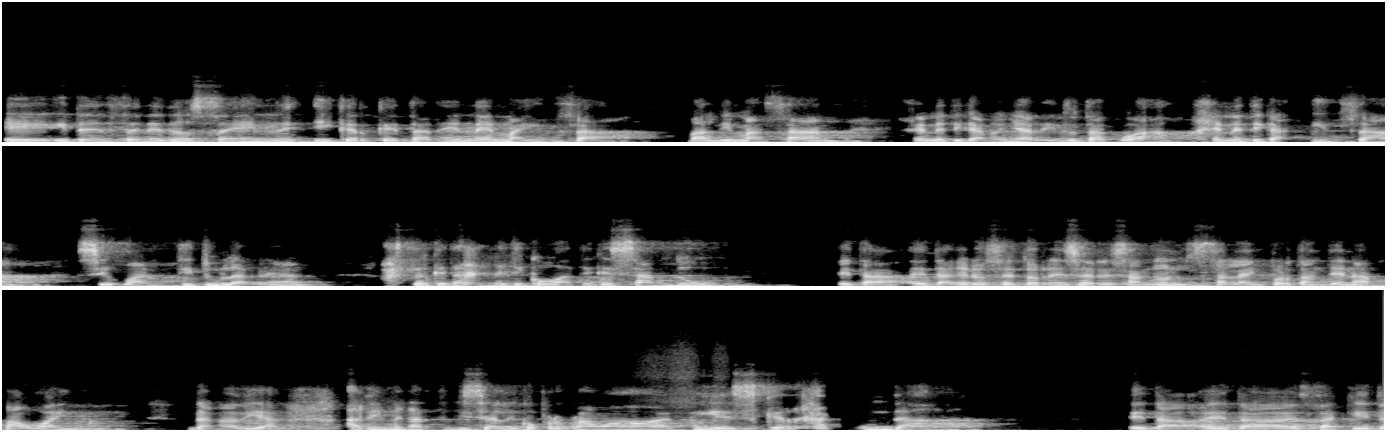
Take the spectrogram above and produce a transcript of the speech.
E, egiten zen edozein ikerketaren emaitza baldimazan genetikan oinarritutakoa, genetika hitza ziguan titularrean. Azterketa genetiko batek esan du Eta, eta gero zetorren zer esan duen, zala importantena. Ba, guain, dana dia, adimen artifizialeko programa bati esker jakun da, eta, eta ez dakit,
